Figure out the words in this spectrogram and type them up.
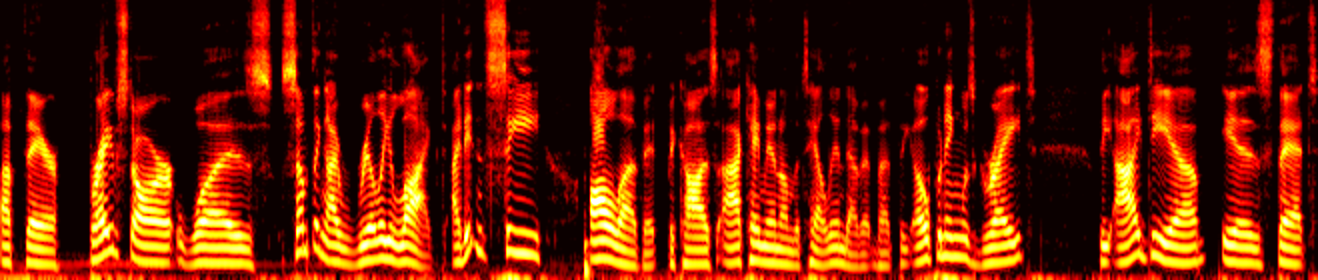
up there. Bravestarr was something I really liked. I didn't see all of it because I came in on the tail end of it, but the opening was great. The idea is that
